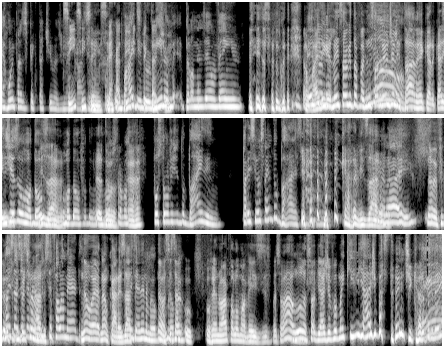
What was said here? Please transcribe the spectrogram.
É ruim pras expectativas de Sim, mercado, sim, né? sim. Sim, sim. O mercado o vive de Biden dormindo, é- pelo menos é um velho. Isso. O Ele Biden nem sabe o que tá fazendo, não, sabe nem onde ele tá, né, cara? cara Esses dias o Rodolfo, bizarro. o Rodolfo do eu dou. Vamos pra você, Aham. postou um vídeo do Biden. Parecia eu saindo do bar. Assim. Cara, bizarro. né? Caralho. Não, eu fico, eu Mas fico às vezes é melhor do que você falar merda. Não, é, não, cara, Tá exato. entendendo, meu? Não, você meu- sabe, o, o Renoir falou uma vez, o pessoal, ah, Lula só viaja. Eu falei, mas que viagem bastante, cara. Porque daí,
